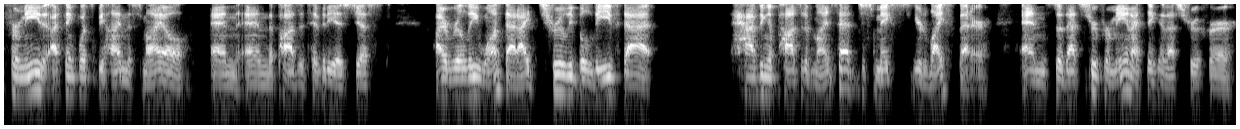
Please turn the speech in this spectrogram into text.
for me, I think what's behind the smile and and the positivity is just I really want that. I truly believe that having a positive mindset just makes your life better and so that's true for me and i think that that's true for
